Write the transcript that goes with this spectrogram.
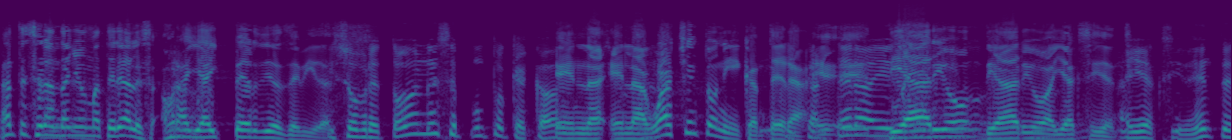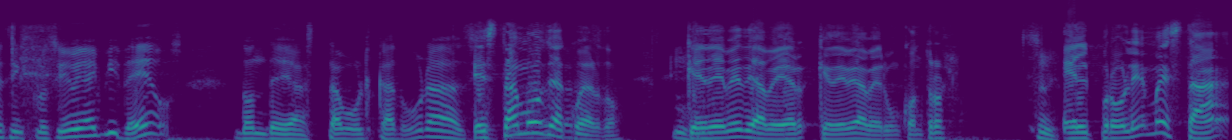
Antes eran daños materiales, ahora ya hay pérdidas de Y vidas. sobre todo en ese punto que acaba de En la, en la Washington y Cantera, En Cantera hay- diario, hay- diario hay accidentes. Hay accidentes, inclusive hay videos donde hasta volcaduras. Estamos de acuerdo que debe de haber, que debe haber un control. Sí. El problema está,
